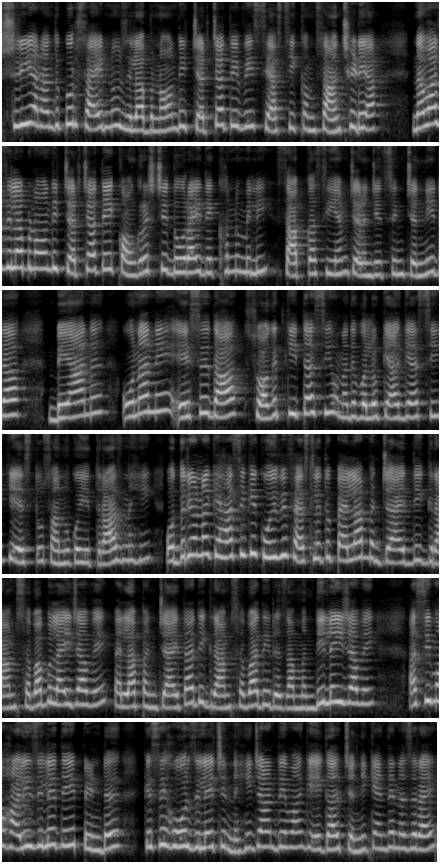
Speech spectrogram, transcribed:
ਸ਼੍ਰੀ ਅਨੰਦਪੁਰ ਸਾਹਿਬ ਨੂੰ ਜ਼ਿਲ੍ਹਾ ਬਣਾਉਣ ਦੀ ਚਰਚਾ ਤੇ ਵੀ ਸਿਆਸੀ ਕਮਸਾਨ ਛਿੜਿਆ। ਨਵਾਂ ਜ਼ਿਲ੍ਹਾ ਬਣਾਉਣ ਦੀ ਚਰਚਾ ਤੇ ਕਾਂਗਰਸ 'ਚ ਦੋ ਰਾਈ ਦੇਖਣ ਨੂੰ ਮਿਲੀ। ਸਾਬਕਾ ਸੀਐਮ ਚਰਨਜੀਤ ਸਿੰਘ ਚੰਨੀ ਦਾ ਬਿਆਨ, ਉਹਨਾਂ ਨੇ ਇਸ ਦਾ ਸਵਾਗਤ ਕੀਤਾ ਸੀ। ਉਹਨਾਂ ਦੇ ਵੱਲੋਂ ਕਿਹਾ ਗਿਆ ਸੀ ਕਿ ਇਸ ਤੋਂ ਸਾਨੂੰ ਕੋਈ ਇਤਰਾਜ਼ ਨਹੀਂ। ਉਧਰ ਹੀ ਉਹਨਾਂ ਕਿਹਾ ਸੀ ਕਿ ਕੋਈ ਵੀ ਫੈਸਲੇ ਤੋਂ ਪਹਿਲਾਂ ਪੰਚਾਇਤ ਦੀ ਗ੍ਰਾਮ ਸਭਾ ਬੁਲਾਈ ਜਾਵੇ। ਪਹਿਲਾਂ ਪੰਚਾਇਤਾਂ ਦੀ ਗ੍ਰਾਮ ਸਭਾ ਦੀ ਰਜ਼ਾਮੰਦੀ ਲਈ ਜਾਵੇ। ਅਸੀਂ ਮੋਹਾਲੀ ਜ਼ਿਲ੍ਹੇ ਦੇ ਪਿੰਡ ਕਿਸੇ ਹੋਰ ਜ਼ਿਲ੍ਹੇ 'ਚ ਨਹੀਂ ਜਾਣ ਦੇਵਾਂਗੇ। ਇਹ ਗੱਲ ਚੰਨੀ ਕਹਿੰਦੇ ਨਜ਼ਰ ਆਏ।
